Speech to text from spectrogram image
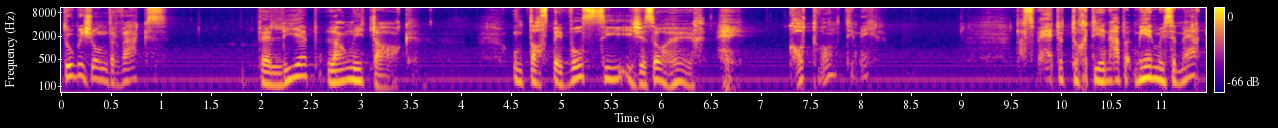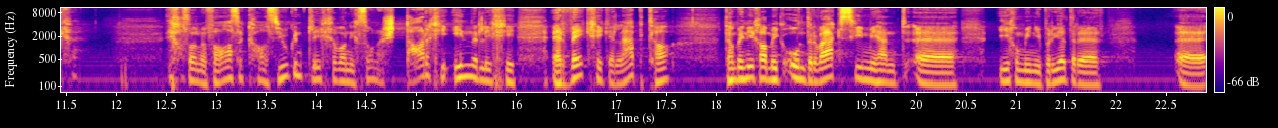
du bist unterwegs, der lieb lange Tag. Und das Bewusstsein ist so hoch. Hey, Gott wohnt in mir. Das werden doch die neben mir müssen merken. Ich hatte so eine Phase als Jugendlicher, wo ich so eine starke innerliche Erweckung erlebt habe. Dann bin ich mich unterwegs. Wir haben, äh, ich und meine Brüder äh,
